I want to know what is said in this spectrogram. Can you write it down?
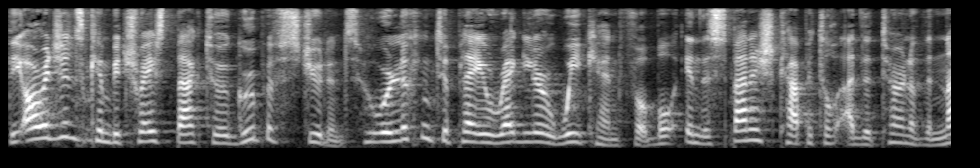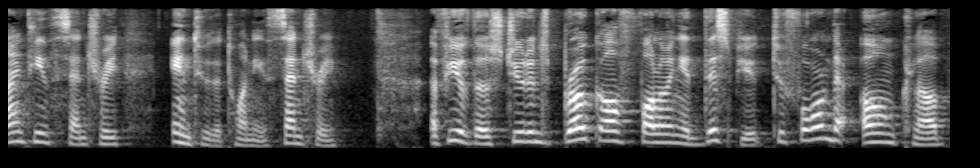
The origins can be traced back to a group of students who were looking to play regular weekend football in the Spanish capital at the turn of the 19th century into the 20th century. A few of those students broke off following a dispute to form their own club,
